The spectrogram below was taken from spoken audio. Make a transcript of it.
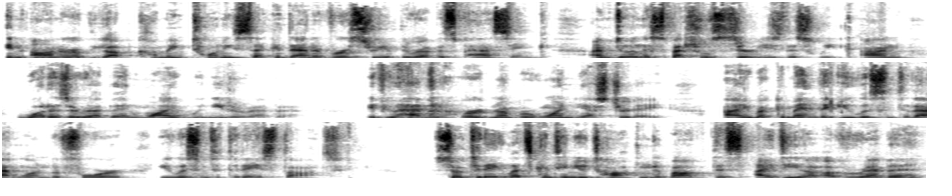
In honor of the upcoming 22nd anniversary of the Rebbe's passing, I'm doing a special series this week on what is a Rebbe and why we need a Rebbe. If you haven't heard number one yesterday, I recommend that you listen to that one before you listen to today's thoughts. So today let's continue talking about this idea of Rebbe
